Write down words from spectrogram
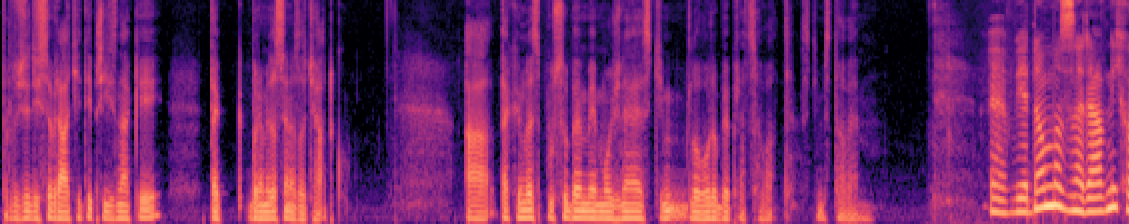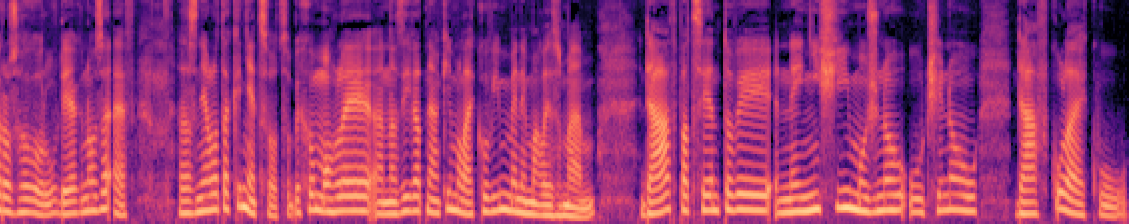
protože když se vrátí ty příznaky, tak budeme zase na začátku. A takovýmhle způsobem je možné s tím dlouhodobě pracovat, s tím stavem. V jednom z nedávných rozhovorů Diagnoze F zaznělo taky něco, co bychom mohli nazývat nějakým lékovým minimalismem. Dát pacientovi nejnižší možnou účinnou dávku léků,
